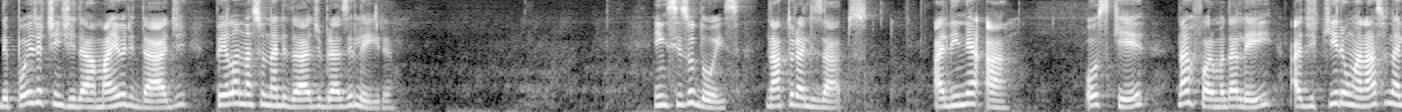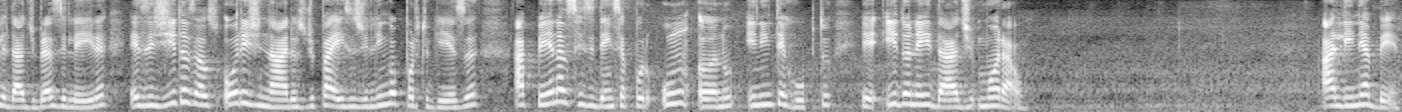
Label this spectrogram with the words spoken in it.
depois de atingida a maioridade, pela nacionalidade brasileira. Inciso 2. Naturalizados. A linha A. Os que, na forma da lei, adquiram a nacionalidade brasileira, exigidas aos originários de países de língua portuguesa, apenas residência por um ano ininterrupto e idoneidade moral. A linha B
